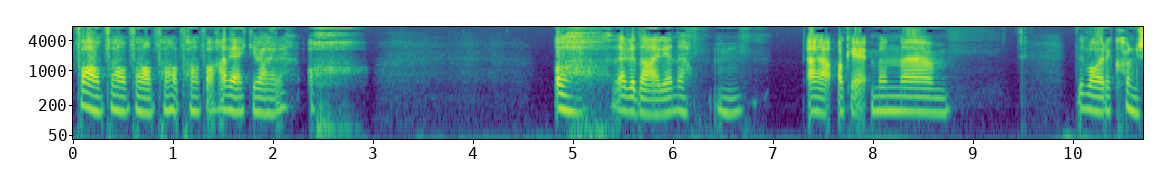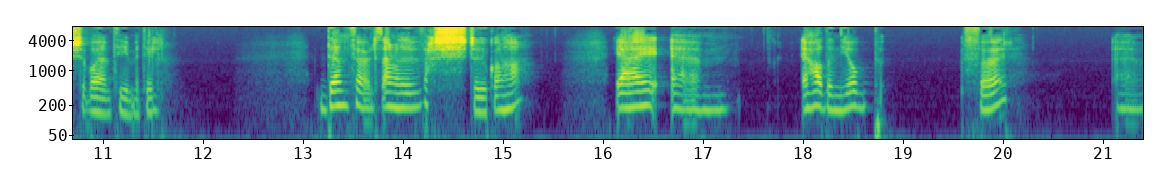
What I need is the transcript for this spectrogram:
faen, faen, faen, faen, faen, faen, her vil jeg ikke være. Åh. Åh, det er det der igjen, ja. Mm. Ja, ok, men uh, det varer kanskje bare en time til. Den følelsen er noe av det verste du kan ha. Jeg, eh, jeg hadde en jobb før eh,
